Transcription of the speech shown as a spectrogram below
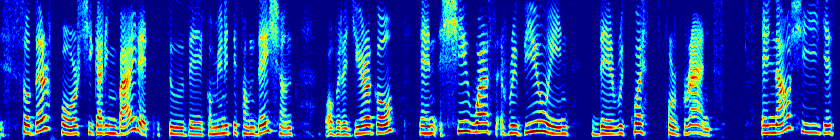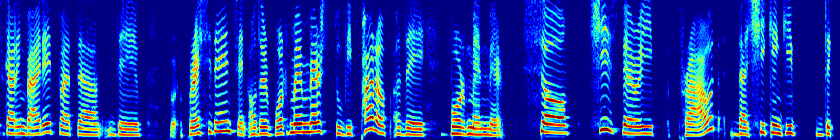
So, therefore, she got invited to the Community Foundation over a year ago, and she was reviewing the request for grants. And now she just got invited by uh, the, the presidents and other board members to be part of uh, the board member. So she's very proud that she can give the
